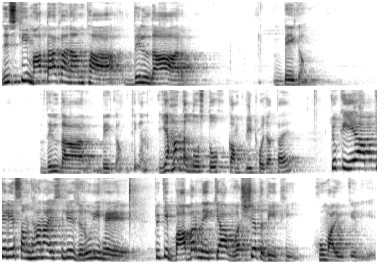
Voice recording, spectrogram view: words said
जिसकी माता का नाम था दिलदार बेगम। दिलदार बेगम, ठीक है ना? यहाँ तक दोस्तों कंप्लीट हो जाता है। क्योंकि यह आपके लिए समझाना इसलिए ज़रूरी है, क्योंकि बाबर ने क्या वशियत दी थी? हुमायूं के लिए।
